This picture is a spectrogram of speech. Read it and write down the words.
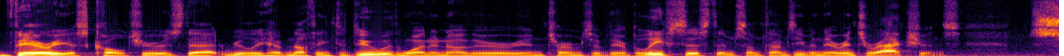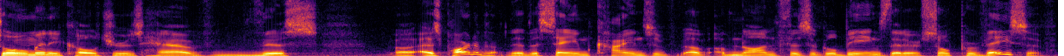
various cultures that really have nothing to do with one another in terms of their belief system, sometimes even their interactions, so many cultures have this uh, as part of them. They're the same kinds of, of, of non physical beings that are so pervasive.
